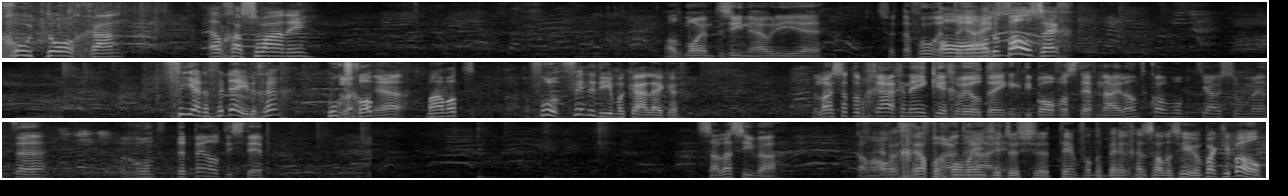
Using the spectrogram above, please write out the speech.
goed doorgegaan. El Ghazouani. Altijd mooi om te zien hè, hoe die eh soort naar voren Oh, drijft. wat een bal zeg. Via de verdediger. Hoekschop. Ja. Maar wat vinden die elkaar lekker? Lars had hem graag in één keer gewild, denk ik, die bal van Stef Nijland. Kwam op het juiste moment eh, rond de penalty stip. Salasiva kan al een grappig momentje draaien. tussen Tim van den Berg en Salazar. Pak die bal.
